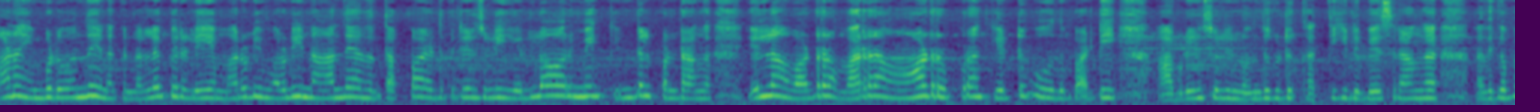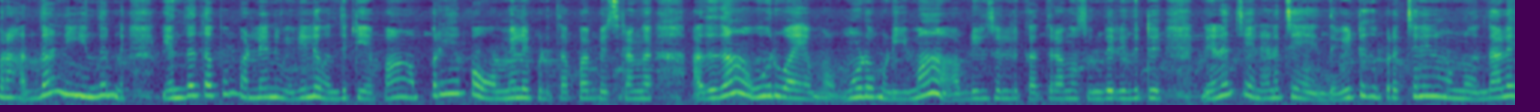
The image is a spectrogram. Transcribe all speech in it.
ஆனால் இப்படி வந்து எனக்கு நல்ல பேர் இல்லையே. மறுபடியும் மறுபடியும் நான் தான் அதை தப்பாக எடுத்துட்டேன்னு சொல்லி எல்லாருமே கிண்டல் பண்ணுறாங்க எல்லாம் வர்ற வர்ற ஆர்டர் பூரா கெட்டு போகுது பாட்டி அப்படின்னு சொல்லி நொந்துக்கிட்டு கத்திக்கிட்டு பேசுகிறாங்க அதுக்கப்புறம் அதான் நீ இந்த எந்த தப்பும் பண்ணலன்னு வெளியில் வந்துட்டியப்பா. அப்புறம் ஏன்ப்பா உண்மையில இப்படி தப்பாக பேசுகிறாங்க அதுதான் ஊர் வாயை மூட முடியுமா? அப்படின்னு சொல்லி கத்துறாங்க சுந்தரி. இருந்துட்டு நினச்சேன் நினச்சேன் இந்த வீட்டுக்கு பிரச்சனைன்னு ஒன்று வந்தாலே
